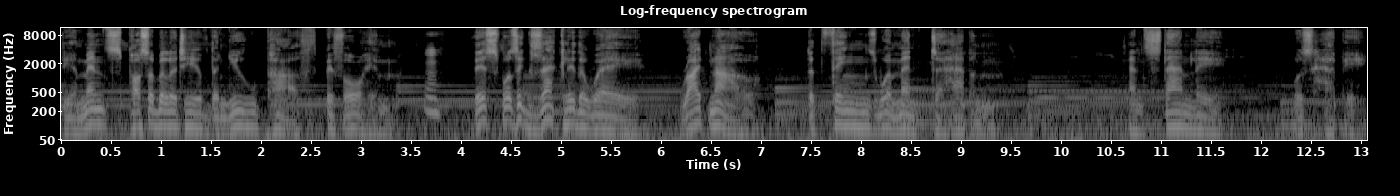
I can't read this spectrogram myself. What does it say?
the immense possibility of the new path before him. Hmm. This was exactly the way, right now, that things were meant to happen. And Stanley was happy.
